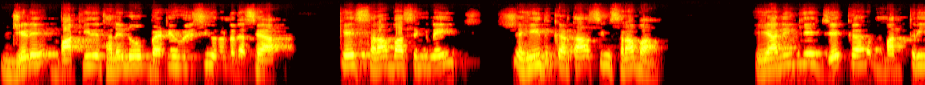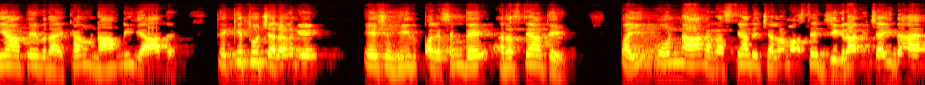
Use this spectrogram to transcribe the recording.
ਜਿਹੜੇ ਬਾਕੀ ਦੇ ਥੱਲੇ ਲੋਕ ਬੈਠੇ ਹੋਏ ਸੀ, ਉਹਨਾਂ ਨੇ ਦੱਸਿਆ ਕਿ ਸਰਾਭਾ ਸਿੰਘ ਨੇ ਸ਼ਹੀਦ ਕਰਤਾਰ ਸਿੰਘ ਸਰਾਭਾ, ਯਾਨੀ ਕਿ ਜੇਕਰ ਮੰਤਰੀਆਂ ਤੇ ਵਿਧਾਇਕਾਂ ਨੂੰ ਨਾਮ ਨਹੀਂ ਯਾਦ ਤੇ ਕਿੱਥੋਂ ਚੱਲਣਗੇ ਇਹ ਸ਼ਹੀਦ ਭਗਤ ਸਿੰਘ ਦੇ ਰਸਤਿਆਂ ਤੇ? ਭਾਈ, ਉਹਨਾਂ ਰਸਤਿਆਂ ਤੇ ਚੱਲਣ ਵਾਸਤੇ ਜਿਗਰਾ ਵੀ ਚਾਹੀਦਾ ਹੈ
